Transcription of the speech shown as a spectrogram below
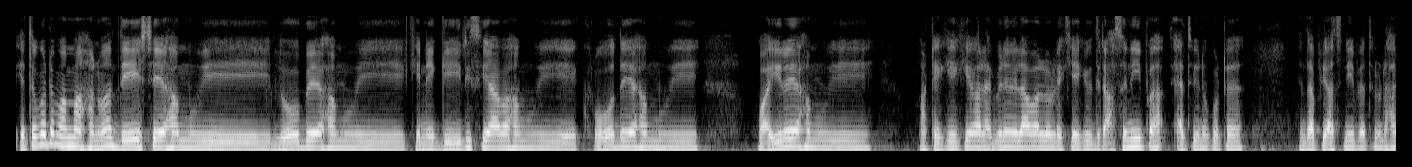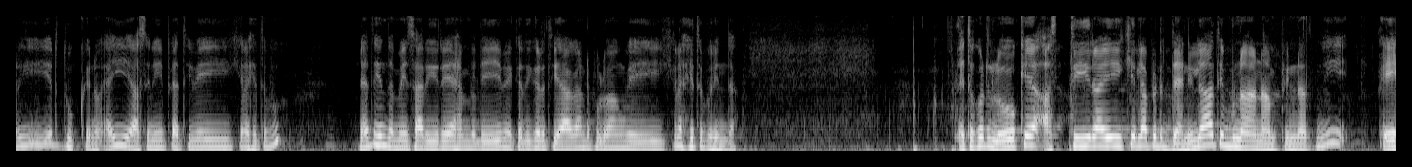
එතකොට මම අහනවා දේශය හමුවේ ලෝභය හමුවේ කෙනෙක්ගේ ඉරිසියාව හමුවේ ක්‍රෝධය හමුවේ වෛරය හමුවේ මට එකකව ලැබෙන වෙලාවල්ල එකක විදිර අසනීප ඇතිවෙනකොට එද අපි අසනී පැතිනට හරියට දුක් වෙන ඇයි අසනී පැතිවෙයි කියලා හිතපු? නැතින්ද මේ ශරීරය හැම්බලීම එකදිකර තියාගන්නට පුළුවන් වෙයි කියලා හිතපු හින්දා. එතකොට ලෝකය අස්තීරයි කියලා අපිට දැනිලා තිබුණා නම් පින්නත්න ඒ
